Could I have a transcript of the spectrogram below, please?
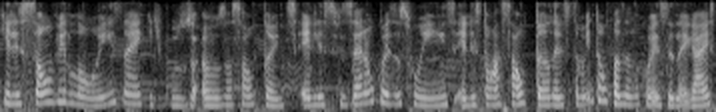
que eles são vilões, né? Que tipo, os, os assaltantes, eles fizeram coisas ruins, eles estão assaltando, eles também estão fazendo coisas ilegais,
